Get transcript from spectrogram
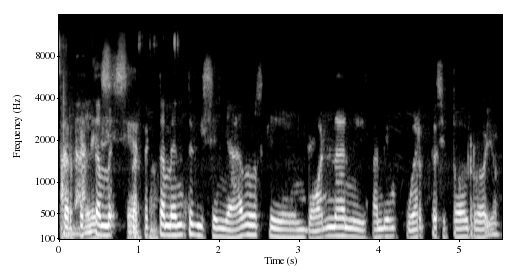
Perfectamente, perfectamente diseñados que embonan y están bien fuertes y todo el rollo.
